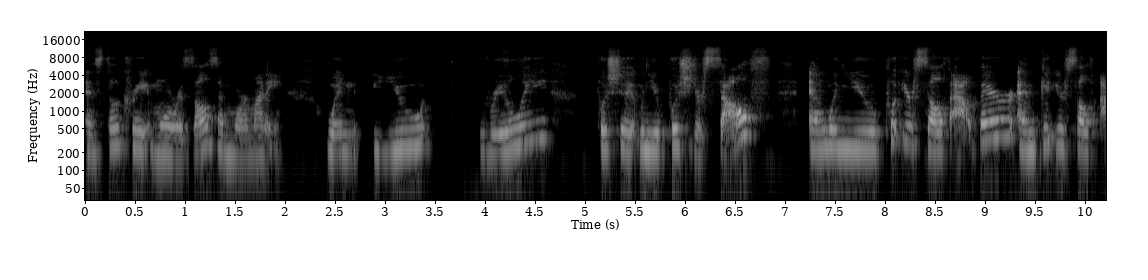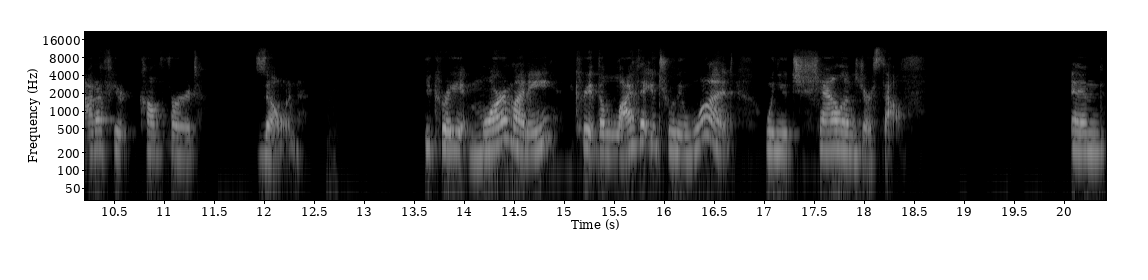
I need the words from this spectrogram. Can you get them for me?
and still create more results and more money. When you really push it, when you push yourself, and when you put yourself out there and get yourself out of your comfort zone. You create more money, create the life that you truly want when you challenge yourself and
